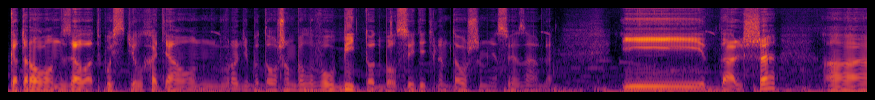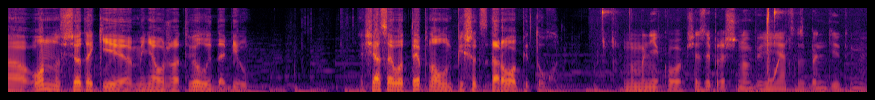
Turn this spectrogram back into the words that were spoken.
которого он взял, отпустил, хотя он вроде бы должен был его убить, тот был свидетелем того, что меня связали. И дальше э, он все-таки меня уже отвел и добил. Сейчас я его тэпнул, он пишет «Здорово, петух». Ну, маньяку вообще запрещено объединяться с бандитами.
